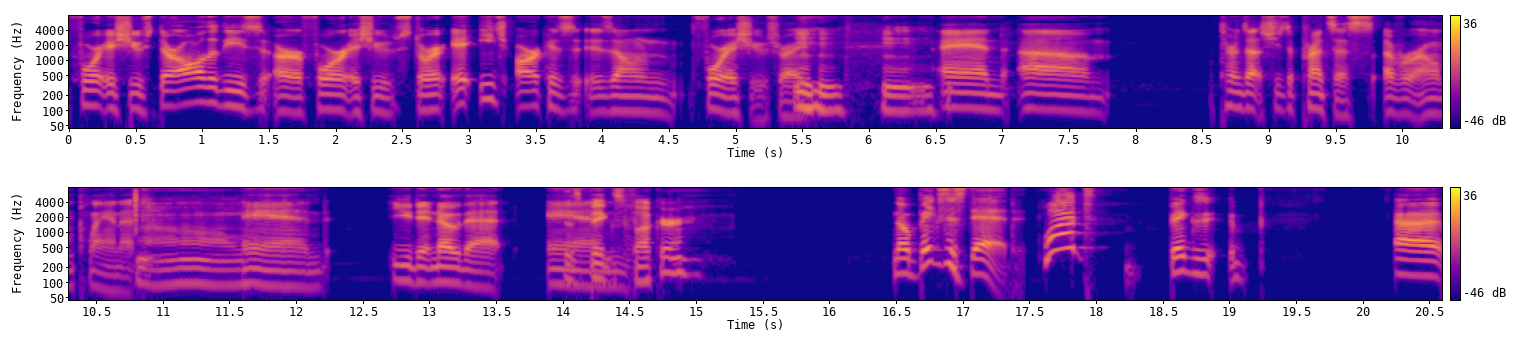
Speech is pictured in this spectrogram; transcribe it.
four issues, they're all of these are four issue story. e- Each arc is his own four issues, right? And um, turns out she's a princess of her own planet, Oh, and you didn't know that. And this Biggs fucker. no, Biggs is dead. What? Biggs, uh,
